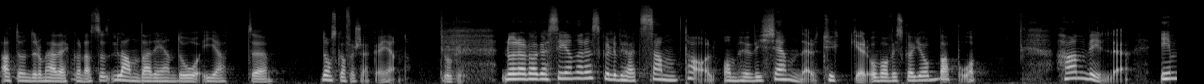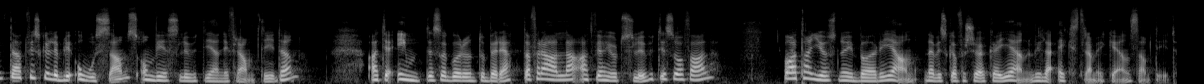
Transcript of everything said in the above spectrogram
att under de här veckorna så landar det ändå i att eh, de ska försöka igen. Okej. Några dagar senare skulle vi ha ett samtal om hur vi känner, tycker och vad vi ska jobba på. Han ville inte att vi skulle bli osams om vi är slut igen i framtiden. Att jag inte ska gå runt och berätta för alla att vi har gjort slut i så fall. Och att han just nu i början, när vi ska försöka igen, vill ha extra mycket ensamtid.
